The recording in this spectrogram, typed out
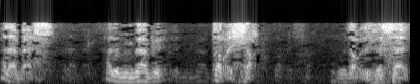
فلا بأس. هذا من باب درء الشر ودرء الفساد.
